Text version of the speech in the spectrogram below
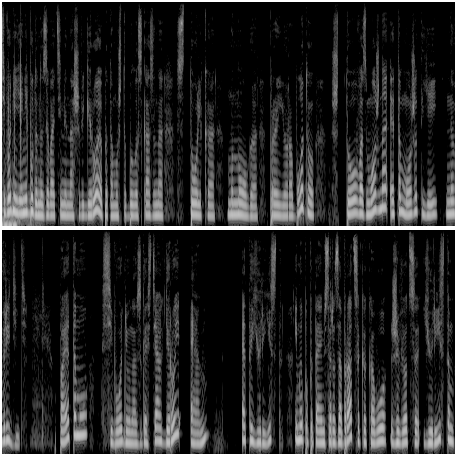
Сегодня я не буду называть имя нашего героя, потому что было сказано столько много про ее работу, что, возможно, это может ей навредить. Поэтому сегодня у нас в гостях герой Н. Это юрист, и мы попытаемся разобраться, каково живется юристам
